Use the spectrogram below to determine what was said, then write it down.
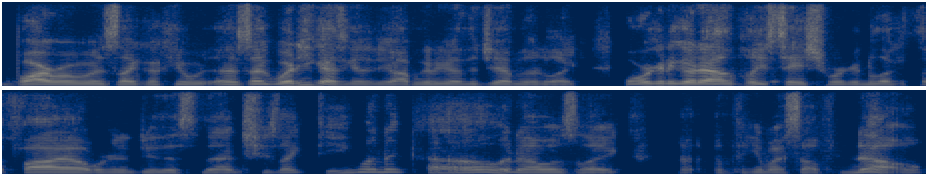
Barbara was like, okay, I was like, what are you guys going to do? I'm going to go to the gym. And they're like, well, we're going to go down to the police station. We're going to look at the file. We're going to do this and that. And she's like, do you want to go? And I was like, I'm thinking to myself, no,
